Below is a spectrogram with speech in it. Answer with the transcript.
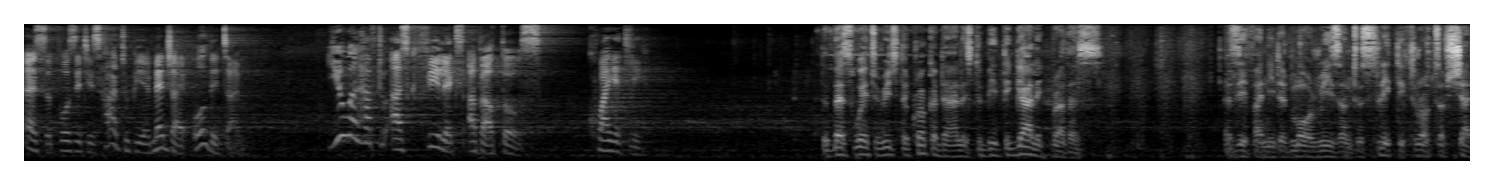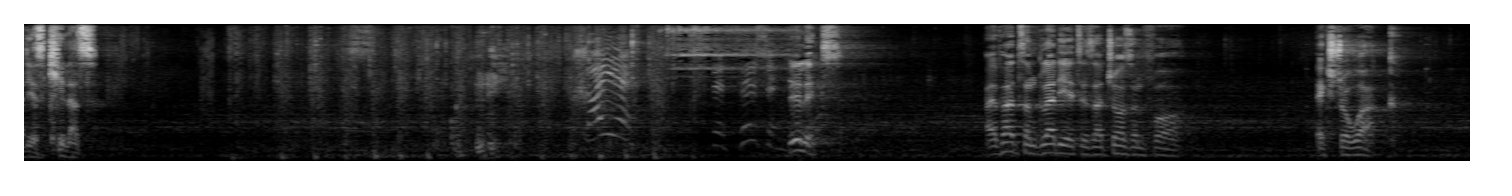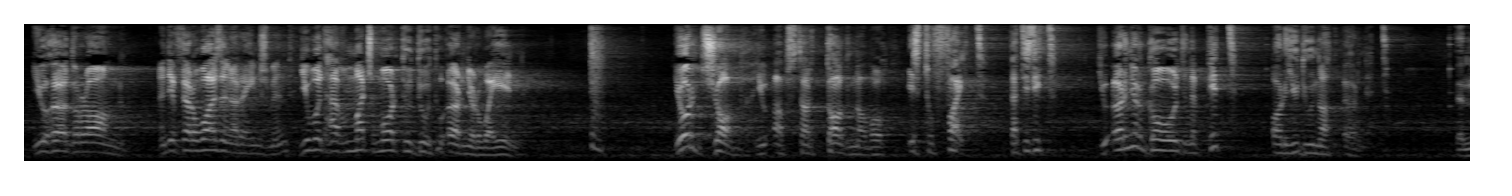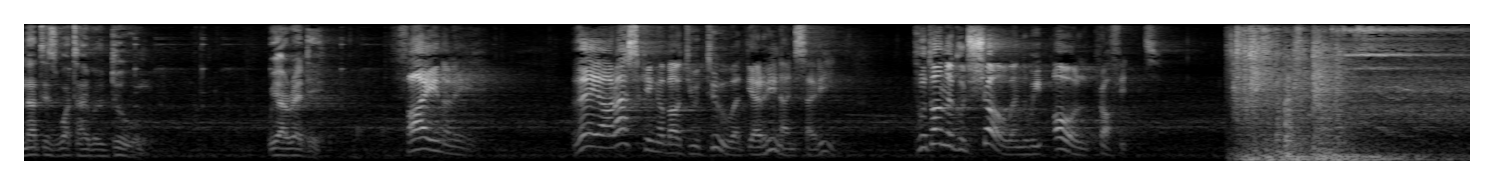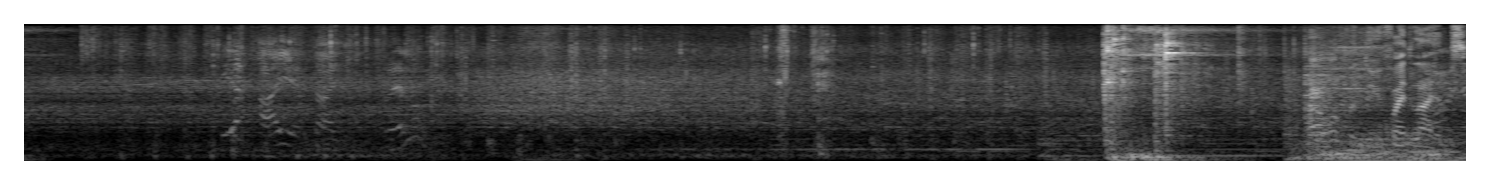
I suppose it is hard to be a Medjay all the time. You will have to ask Felix about those. Quietly. The best way to reach the crocodile is to beat the Gallic brothers. As if I needed more reason to slit the throats of Shadia's killers. Felix, I've heard some gladiators are chosen for extra work. You heard wrong. And if there was an arrangement, you would have much more to do to earn your way in. Your job, you upstart dog noble, is to fight. That is it. You earn your gold in the pit, or you do not earn it. Then that is what I will do. We are ready. Finally. They are asking about you too at the arena in Sari. Put on a good show and we all profit. How often do you fight lions?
